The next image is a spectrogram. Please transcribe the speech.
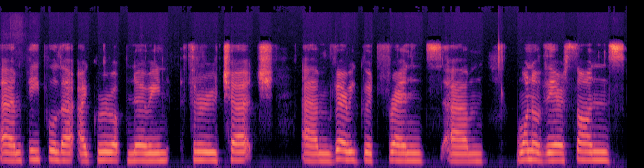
um, people that I grew up knowing through church um, very good friends. Um, one of their sons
